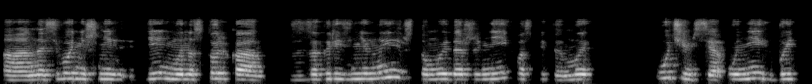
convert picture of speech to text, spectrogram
а, на сегодняшний день мы настолько загрязнены, что мы даже не их воспитываем, мы учимся у них быть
